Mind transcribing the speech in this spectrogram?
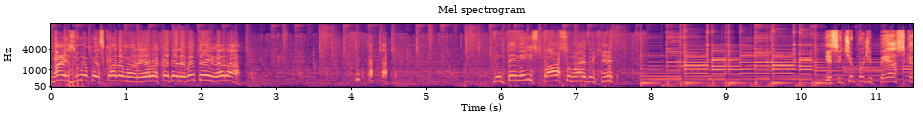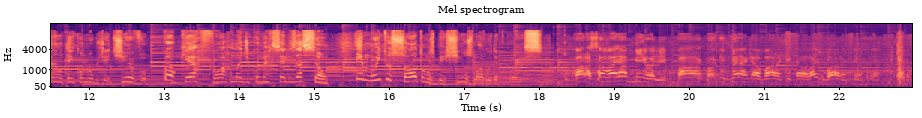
Mais uma pescada amarela. Cadê? Levanta aí, vai lá. Não tem nem espaço mais aqui. Esse tipo de pesca não tem como objetivo qualquer forma de comercialização e muitos soltam os bichinhos logo depois. O cara só vai a mil ali, para quando verga a vara aqui que ela vai embora. Aqui, assim,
